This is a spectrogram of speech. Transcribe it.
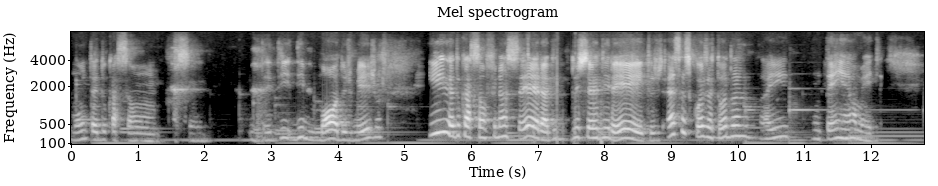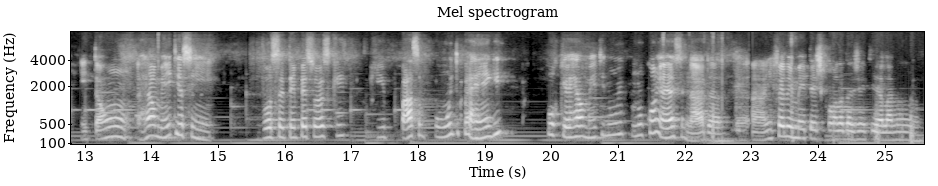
muita educação assim, de, de modos mesmo, e educação financeira, de, dos seus direitos, essas coisas todas aí não tem realmente. Então, realmente, assim, você tem pessoas que, que passam por muito perrengue porque realmente não, não conhecem nada. Ah, infelizmente, a escola da gente ela não,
